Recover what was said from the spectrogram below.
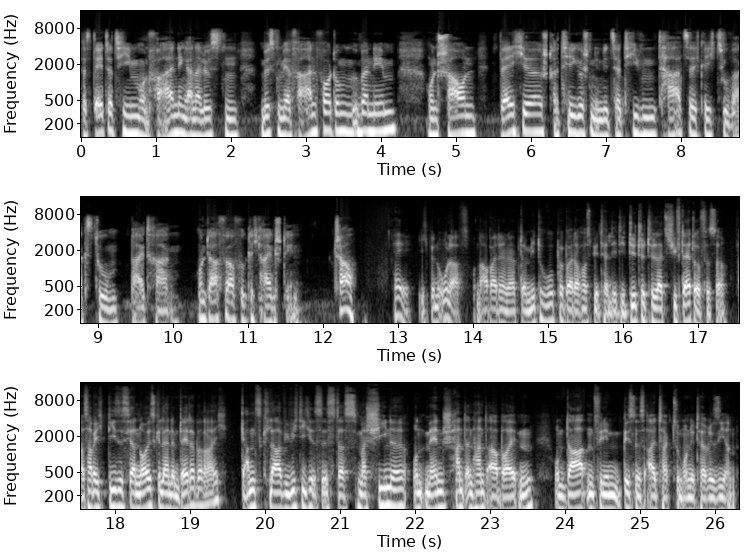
Das Data Team und vor allen Dingen Analysten müssen mehr Verantwortung übernehmen und schauen, welche strategischen Initiativen tatsächlich zu Wachstum beitragen und dafür auch wirklich einstehen. Ciao. Hey, ich bin Olaf und arbeite innerhalb der Metro-Gruppe bei der Hospitality Digital als Chief Data Officer. Was habe ich dieses Jahr Neues gelernt im Data-Bereich? Ganz klar, wie wichtig es ist, dass Maschine und Mensch Hand in Hand arbeiten, um Daten für den Business-Alltag zu monetarisieren.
